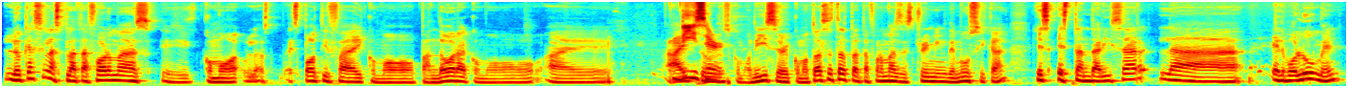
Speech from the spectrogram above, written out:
lo que hacen las plataformas eh, como Spotify, como Pandora, como eh, iTunes, como Deezer, como todas estas plataformas de streaming de música, es estandarizar la, el volumen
